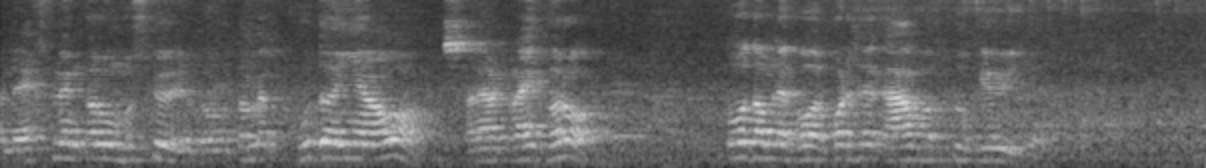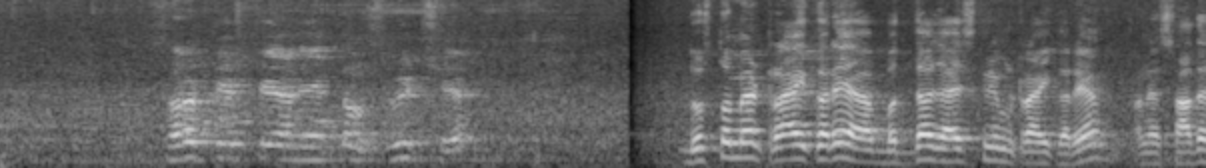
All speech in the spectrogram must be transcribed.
અને એક્સપ્લેન કરવું મુશ્કેલ છે. તો તમે ખુદ અહીંયા આવો અને આ ટ્રાય કરો, તો તમને ખબર પડશે કે આ વસ્તુ કેવી છે. સરસ ટેસ્ટ છે અને એકદમ સ્વીટ છે. દોસ્તો, મેં ટ્રાય કર્યા બધા જ આઈસ્ક્રીમ ટ્રાય કર્યા અને સાથે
